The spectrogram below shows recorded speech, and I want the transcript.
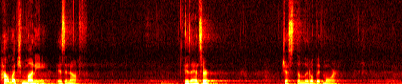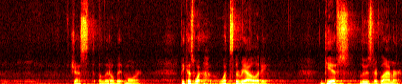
How much money is enough? His answer? Just a little bit more. Just a little bit more. Because what, what's the reality? Gifts lose their glamour.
